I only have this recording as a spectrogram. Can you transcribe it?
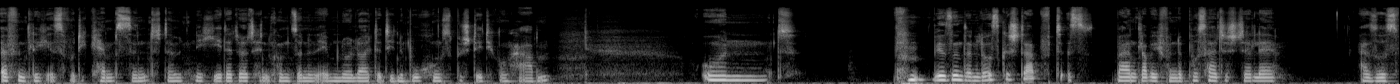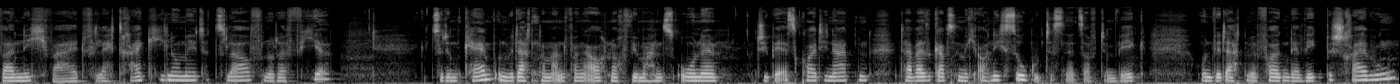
öffentlich ist, wo die Camps sind, damit nicht jeder dorthin kommt, sondern eben nur Leute, die eine Buchungsbestätigung haben. Und wir sind dann losgestapft. Es waren, glaube ich, von der Bushaltestelle, also es war nicht weit, vielleicht drei Kilometer zu laufen oder vier zu dem Camp. Und wir dachten am Anfang auch noch, wir machen es ohne GPS-Koordinaten. Teilweise gab es nämlich auch nicht so gutes Netz auf dem Weg. Und wir dachten, wir folgen der Wegbeschreibung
